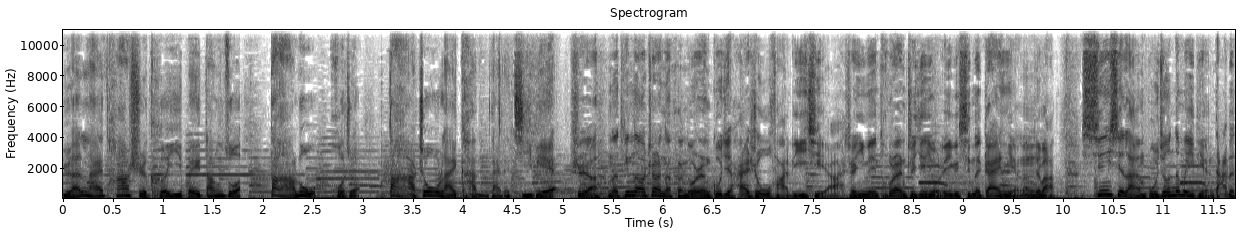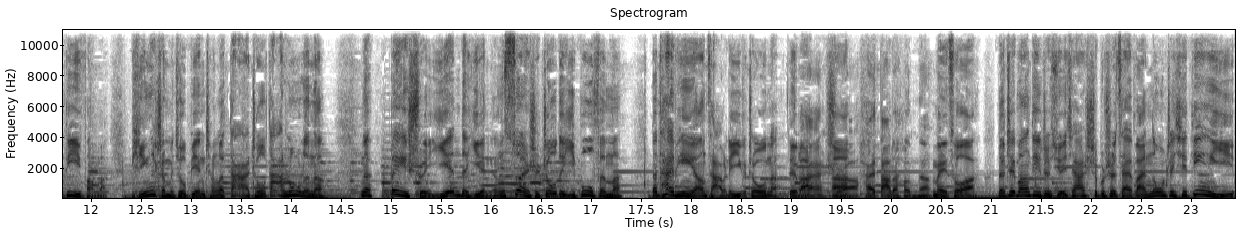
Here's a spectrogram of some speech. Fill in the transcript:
原来它是可以被当做大陆或者大洲来看待的级别。是啊，那听到这儿呢，很多人估计还是无法理解啊，这因为突然之间有了一个新的概念了，嗯对吧？新西兰不就那么一点大的地方吗？凭什么就变成了大洲大陆了呢？那被水淹的也能算是洲的一部分吗？那太平洋咋不是一个洲呢？对吧？哎是啊，还大得很呢。没错啊，那这帮地质学家是不是在玩弄这些定义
